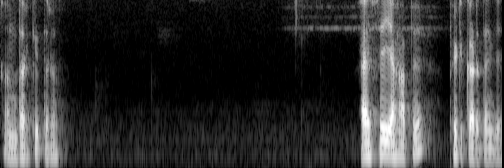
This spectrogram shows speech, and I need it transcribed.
अंदर की तरफ़। ऐसे यहाँ पे फिट कर देंगे,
